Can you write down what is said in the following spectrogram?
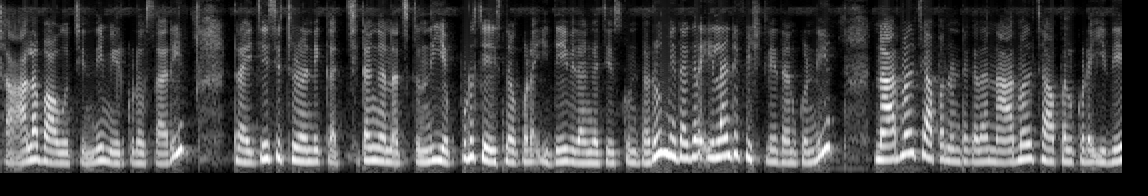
చాలా బాగా వచ్చింది. మీరు కూడా ఒకసారి ట్రై చేసి చూడండి. ఖచ్చితంగా నచ్చుతుంది. ఎప్పుడు చేసినా కూడా ఇదే విధంగా చేసుకుంటారు. మీ దగ్గర ఇలాంటి ఫిష్ లేదనుకోండి. నార్మల్ చేపలు ఉంటాయి కదా నార్మల్ చేపలు కూడా ఇదే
